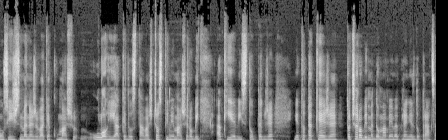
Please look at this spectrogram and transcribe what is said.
musíš zmanéžovať, akú máš úlohy, aké dostávaš, čo s tými máš robiť, aký je výstup. Takže je to také, že to, čo robíme doma, vieme preniesť do práce.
